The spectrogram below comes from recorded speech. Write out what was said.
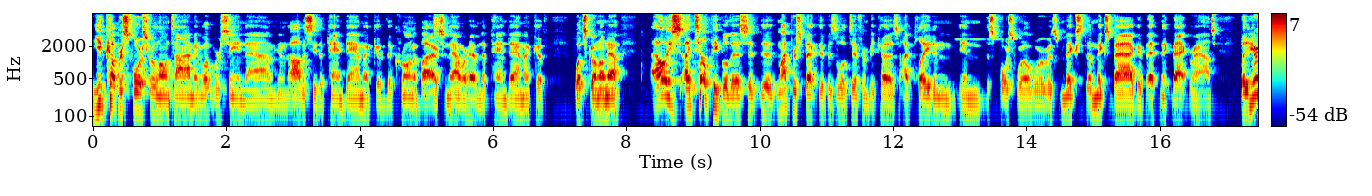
you've covered sports for a long time, and what we're seeing now, you know, obviously the pandemic of the coronavirus, and now we're having the pandemic of what's going on now. I always I tell people this that the, my perspective is a little different because I played in in the sports world where it was mixed a mixed bag of ethnic backgrounds. But your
